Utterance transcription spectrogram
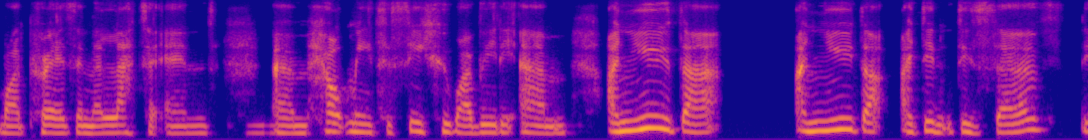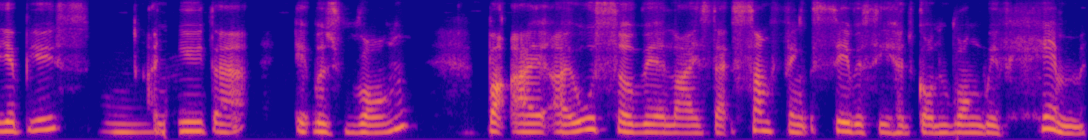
my prayers in the latter end mm. um, help me to see who i really am i knew that i knew that i didn't deserve the abuse mm. i knew that it was wrong but I, I also realized that something seriously had gone wrong with him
